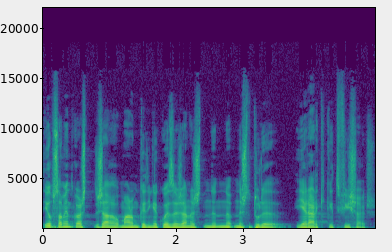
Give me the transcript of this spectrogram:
Eu pessoalmente gosto de já arrumar um bocadinho a coisa já nas- na- na estrutura hierárquica de ficheiros.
